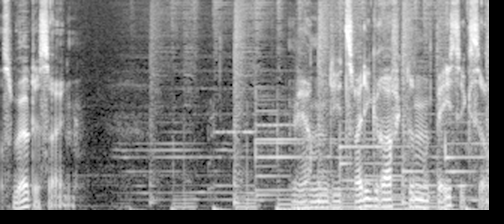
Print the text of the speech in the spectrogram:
Das World Design. Wir haben die 2D-Grafik drin Basic Sounds.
